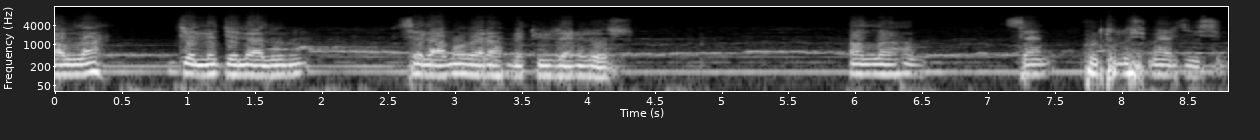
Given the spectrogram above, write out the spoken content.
Allah Celle Celaluhu'nun selamı ve rahmeti üzerinize olsun. Allah'ım sen kurtuluş mercisin.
